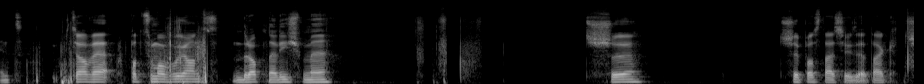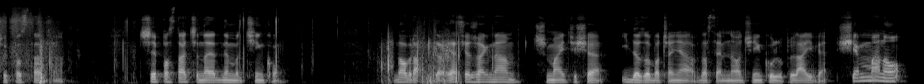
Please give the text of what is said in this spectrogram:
Więc widzowie, podsumowując, dropnęliśmy trzy, trzy postacie, widzę, tak? Trzy postacie. Trzy postacie na jednym odcinku. Dobra, widzowie, ja się żegnam, trzymajcie się i do zobaczenia w następnym odcinku lub live. Siemano!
